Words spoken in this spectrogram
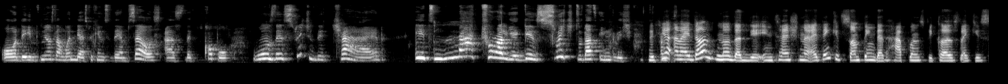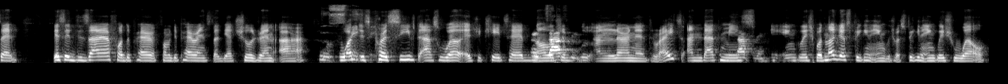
or the indigenous language when they are speaking to themselves as the couple. Once they switch to the child, it naturally again switch to that English. Yeah, and I don't know that they're intentional. I think it's something that happens because, like you said, there's a desire for the parent from the parents that their children are what is perceived as well educated, Exactly. knowledgeable, and learned, right? And that means Exactly. English, but not just speaking English, but speaking English well.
